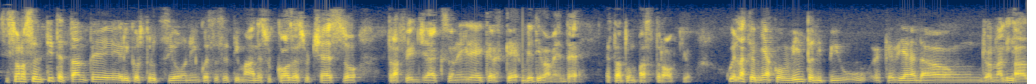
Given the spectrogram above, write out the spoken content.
si sono sentite tante ricostruzioni in queste settimane su cosa è successo tra Phil Jackson e i Lakers che obiettivamente è stato un pastrocchio. Quella che mi ha convinto di più, che viene da un giornalista,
